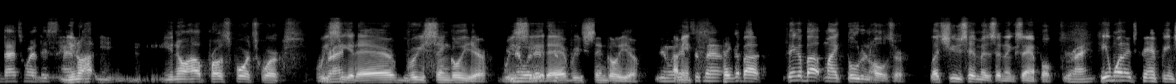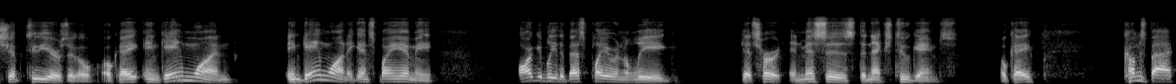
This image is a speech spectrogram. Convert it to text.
that's why this. You know, how, you, know how pro sports works. We Right. see it every single year. We You know see it it's a- every single year. You know I mean, about, think about think about Mike Budenholzer. Let's use him as an example. right? He won a championship two years ago. Okay, in game one, in game one against Miami, arguably the best player in the league gets hurt and misses the next two games. Okay, comes back,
